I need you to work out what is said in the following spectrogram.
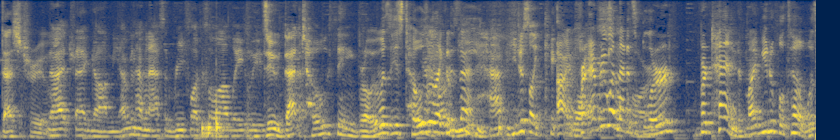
That's true. That that got me. I've been having acid reflux a lot lately. Dude, that toe thing, bro. It was his toes yeah, were like how a does that happen? He just like kicked. All right, for everyone so that is blurred, pretend my beautiful toe was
